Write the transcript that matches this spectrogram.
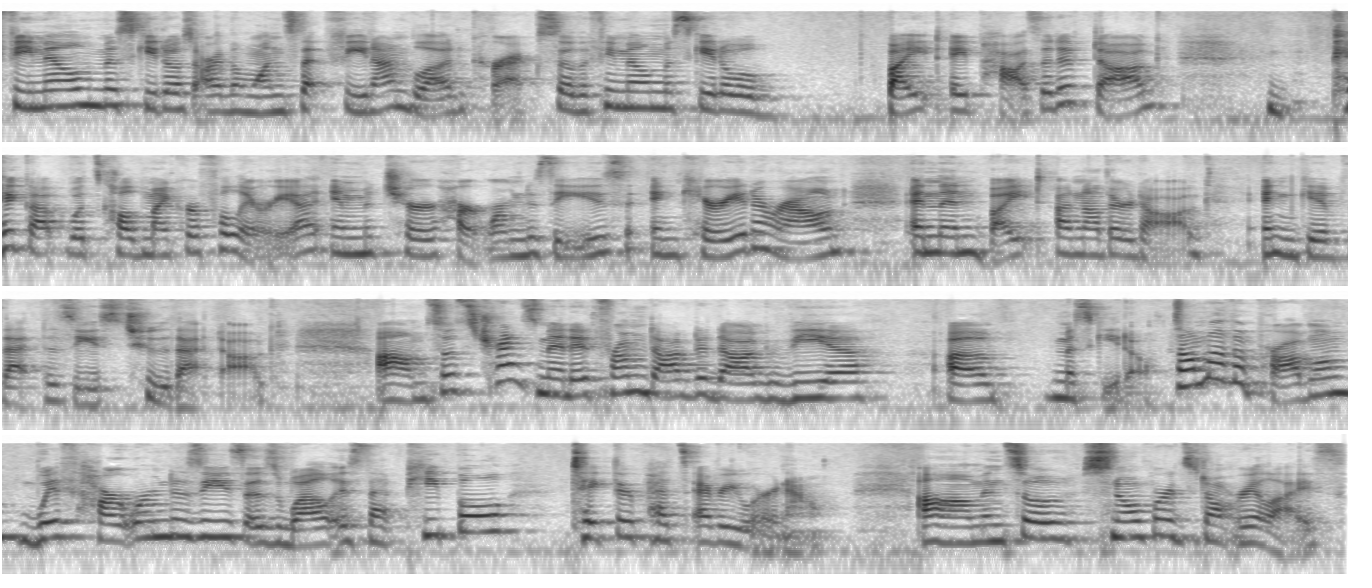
female mosquitoes are the ones that feed on blood, correct? So the female mosquito will bite a positive dog, pick up what's called microfilaria, immature heartworm disease, and carry it around, and then bite another dog and give that disease to that dog. Um, so it's transmitted from dog to dog via a mosquito. Some of the problem with heartworm disease as well is that people take their pets everywhere now. Um, and so snowbirds don't realize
